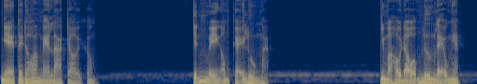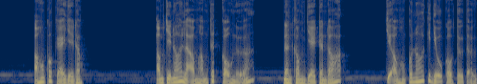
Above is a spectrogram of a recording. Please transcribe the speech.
Nghe tới đó mẹ la trời không? Chính miệng ổng kể luôn mà. Nhưng mà hồi đầu ổng lương lẹo nghe. Ổng không có kể vậy đâu. Ông chỉ nói là ông không thích cổ nữa, Nên không về trên đó, Chứ ông không có nói cái vụ cổ tự tử.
